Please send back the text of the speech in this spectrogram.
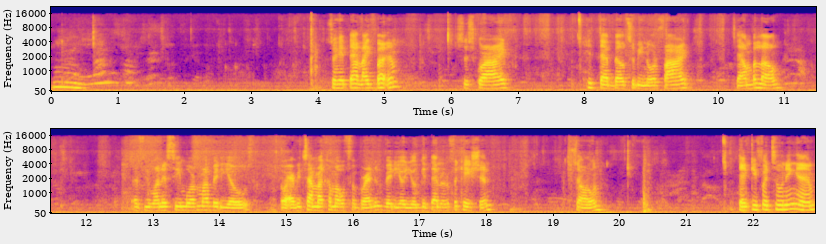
hmm. So hit that like button, subscribe, hit that bell to be notified down below. If you want to see more of my videos, or every time I come out with a brand new video, you'll get that notification. So, thank you for tuning in.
